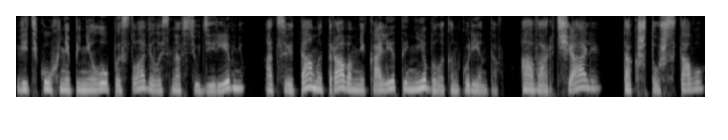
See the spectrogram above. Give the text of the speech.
ведь кухня Пенелопы славилась на всю деревню, а цветам и травам Николеты не было конкурентов. А ворчали, так что ж с того,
